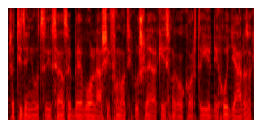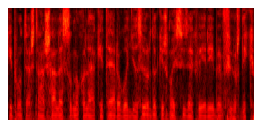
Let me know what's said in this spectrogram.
és a 18. században vallási fanatikus lelkész meg akarta írni, hogy jár az, aki protestánsá lesz, annak a lelkét elragadja az ördög, és majd szüzek vérében fürdik.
